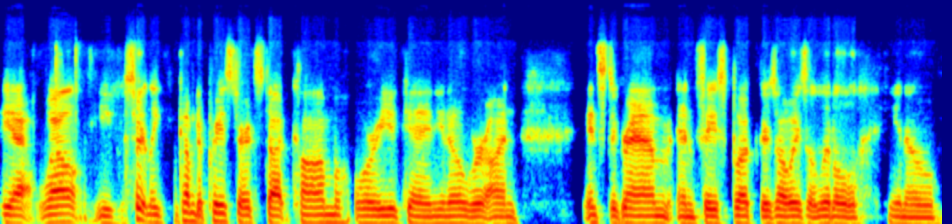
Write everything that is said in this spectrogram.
Yeah, well, you certainly can come to praisecharts.com or you can, you know, we're on Instagram and Facebook. There's always a little, you know,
